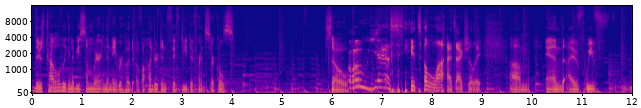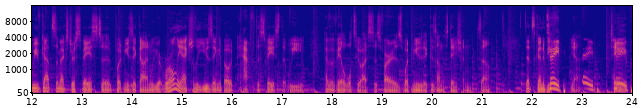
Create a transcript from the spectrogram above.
there's probably going to be somewhere in the neighborhood of 150 different circles. So Oh yes. it's a lot actually um, and i've we've we've got some extra space to put music on we are, we're only actually using about half the space that we have available to us as far as what music is on the station so that's going to be tape. yeah Tape. Tape. Tape.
